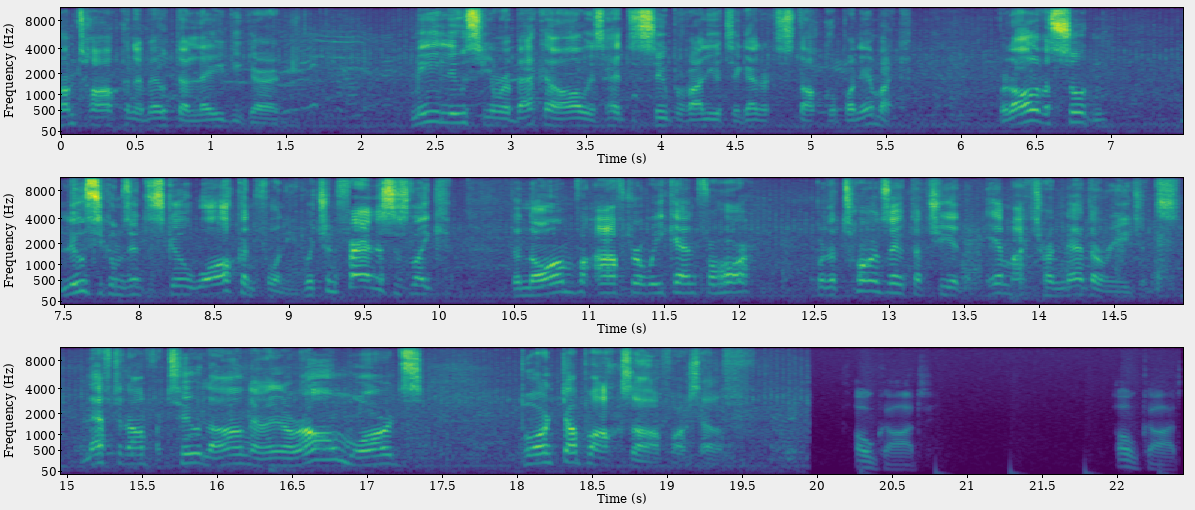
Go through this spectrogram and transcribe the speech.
I'm talking about the lady garden. Me, Lucy and Rebecca always head to SuperValu together to stock up on Immac. But all of a sudden, Lucy comes into school walking funny, which in fairness is like the norm after a weekend for her. But it turns out that she had immacked her nether regions, left it on for too long, and in her own words, burnt the box off herself. Oh God. Oh God.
